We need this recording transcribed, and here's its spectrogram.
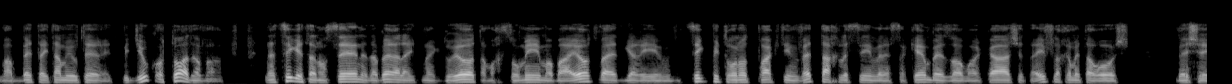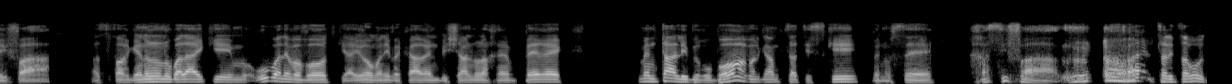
מה ב' הייתה מיותרת, בדיוק אותו הדבר. נציג את הנושא, נדבר על ההתנגדויות, המחסומים, הבעיות והאתגרים, נציג פתרונות פרקטיים ותכלסים ונסכם באיזו הברקה שתעיף לכם את הראש בשאיפה. אז פרגנו לנו בלייקים ובלבבות, כי היום אני וקארן בישלנו לכם פרק מנטלי ברובו, אבל גם קצת עסקי, בנושא חשיפה. יצא לי צרוד.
